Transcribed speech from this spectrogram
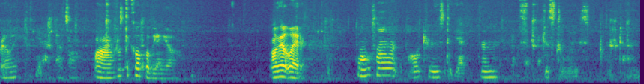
Really? Yeah. That's all. Wow, where'd the cocoa bean go? I'll get it later. Don't up tall trees to get them. Just a waste of time.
